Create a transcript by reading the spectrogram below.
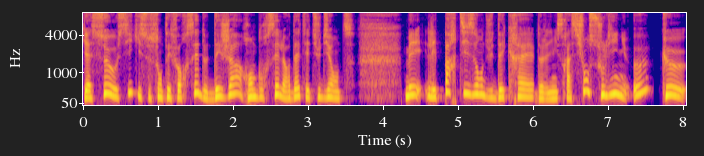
Il y a ceux aussi qui se sont efforcés de déjà rembourser leurs dettes étudiantes. Mais les partisans du décret de l'administration soulignent, eux, que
